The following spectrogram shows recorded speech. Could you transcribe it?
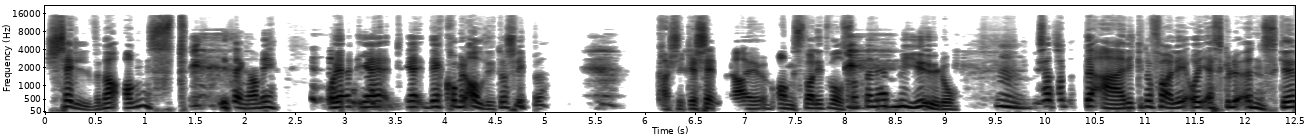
skjelvende av angst i senga mi. Og jeg, jeg, jeg, det kommer aldri til å slippe. Kanskje ikke sjelden, angst var litt voldsomt, men det er mye uro. Mm. Det er ikke noe farlig, og jeg skulle ønske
